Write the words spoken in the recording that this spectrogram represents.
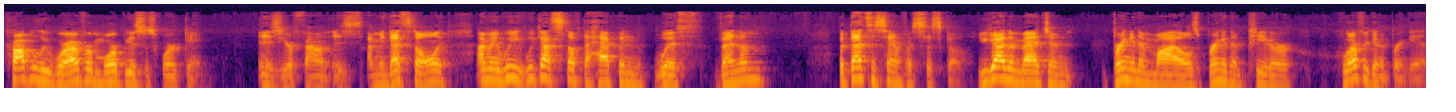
probably wherever Morbius is working is your found is I mean that's the only I mean we we got stuff that happened with Venom, but that's in San Francisco. You got to imagine bringing in Miles, bringing in Peter, whoever you're going to bring in,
